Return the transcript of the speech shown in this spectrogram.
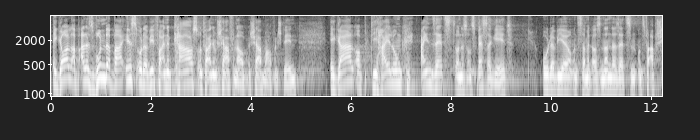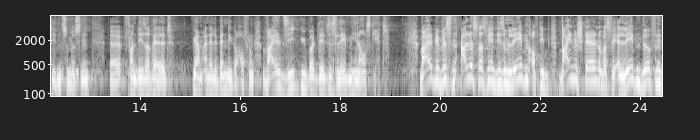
Egal, ob alles wunderbar ist oder wir vor einem Chaos und vor einem Scherbenhaufen stehen. Egal, ob die Heilung einsetzt und es uns besser geht oder wir uns damit auseinandersetzen, uns verabschieden zu müssen äh, von dieser Welt. Wir haben eine lebendige Hoffnung, weil sie über dieses Leben hinausgeht. Weil wir wissen, alles, was wir in diesem Leben auf die Beine stellen und was wir erleben dürfen,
